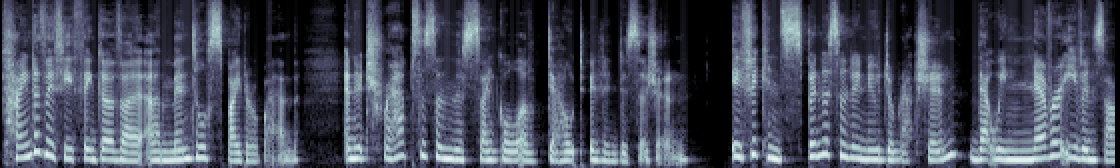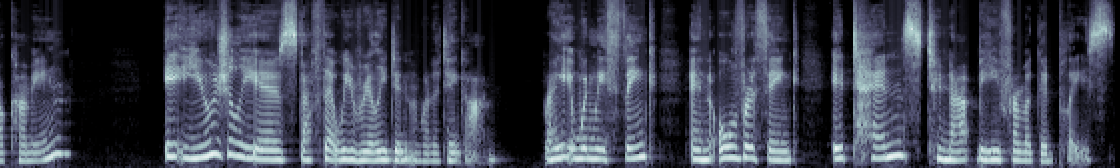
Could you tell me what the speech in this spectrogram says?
kind of if you think of a, a mental spider web and it traps us in this cycle of doubt and indecision. If it can spin us in a new direction that we never even saw coming, it usually is stuff that we really didn't want to take on, right? When we think and overthink, it tends to not be from a good place.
